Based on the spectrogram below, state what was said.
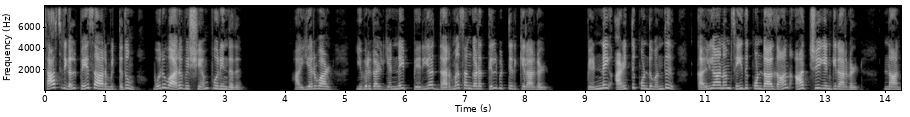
சாஸ்திரிகள் பேச ஆரம்பித்ததும் ஒருவாறு விஷயம் புரிந்தது. ஐயர்வாள் இவர்கள் என்னை பெரிய தர்ம சங்கடத்தில் விட்டிருக்கிறார்கள். பெண்ணை அழைத்து கொண்டு வந்து கல்யாணம் செய்து கொண்டால்தான் ஆச்சு என்கிறார்கள். நான்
